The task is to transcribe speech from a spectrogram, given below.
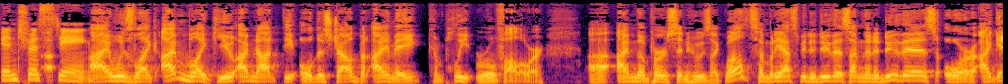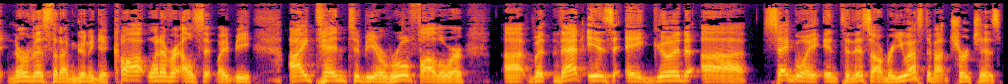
Interesting. Uh, I was like, I'm like you. I'm not the oldest child, but I am a complete rule follower. Uh, I'm the person who's like, well, somebody asked me to do this. I'm going to do this, or I get nervous that I'm going to get caught, whatever else it might be. I tend to be a rule follower. Uh, but that is a good uh, segue into this, Aubrey. You asked about churches.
